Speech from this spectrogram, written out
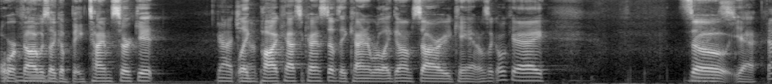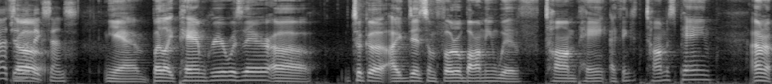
or if I was Mhm. like a big time circuit, Gotcha. like podcaster kind of stuff. They kind of were like, "Oh, I'm sorry, you can't." I was like, "Okay." So Nice. yeah, Gotcha, So, that makes sense. Yeah, but like Pam Grier was there. Uh, took a I did some photo bombing with Tom Payne. I think Thomas Payne. I don't know.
